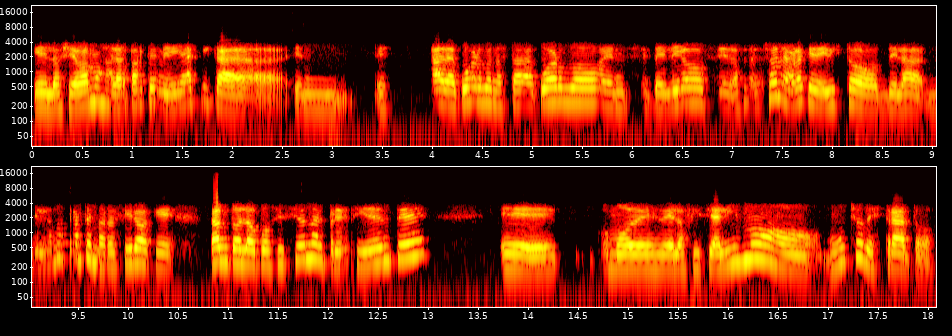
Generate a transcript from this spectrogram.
que lo llevamos a la parte mediática en está de acuerdo, no está de acuerdo, en, se peleó, o sea, yo la verdad que he visto de, la, de las dos partes me refiero a que tanto la oposición al presidente eh, como desde el oficialismo mucho destrato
